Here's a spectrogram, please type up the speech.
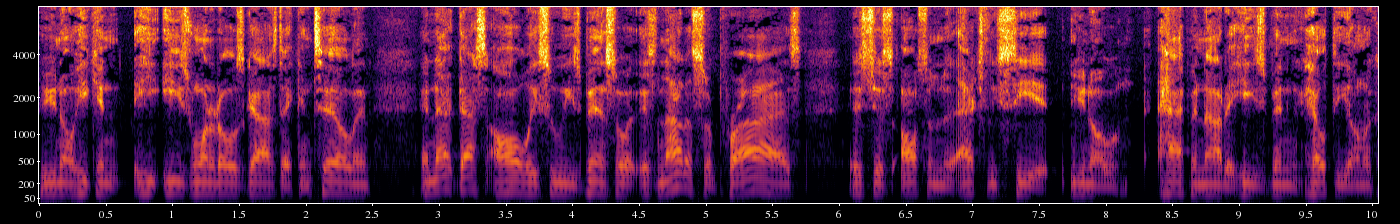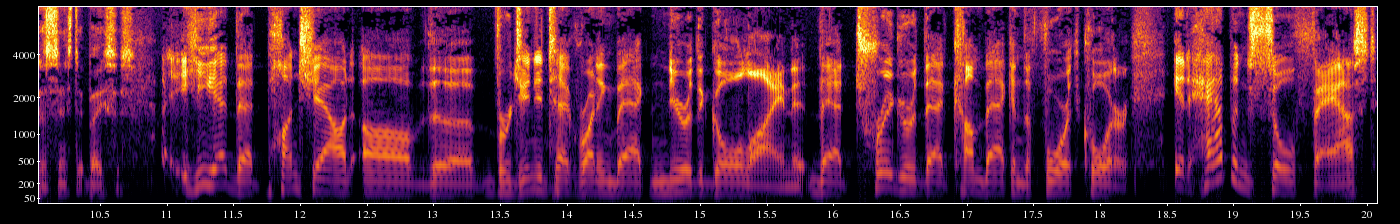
You know, he can. He, he's one of those guys that can tell, and and that that's always who he's been. So it's not a surprise. It's just awesome to actually see it. You know, happen now that he's been healthy on a consistent basis. He had that punch out of the Virginia Tech running back near the goal line that triggered that comeback in the fourth quarter. It happened so fast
